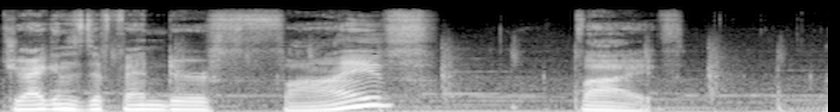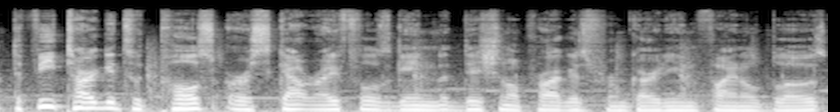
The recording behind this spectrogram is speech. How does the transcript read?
Dragon's Defender 5? 5. Defeat targets with pulse or scout rifles gain additional progress from Guardian final blows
